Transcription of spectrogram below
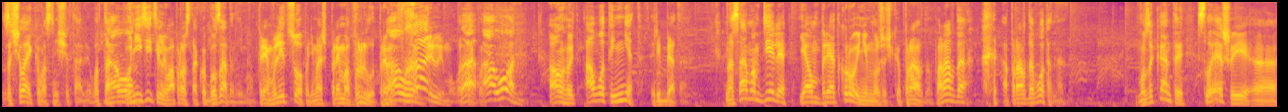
За человека вас не считали. Вот так. А он? Унизительный вопрос такой был задан ему. Прям в лицо, понимаешь, прямо в рыло, прямо А в он? харю ему. Вот Да, так вот. А он? А он говорит, а вот и нет, ребята. На самом деле, я вам приоткрою немножечко правду. Правда, а правда вот она. Музыканты Слэш и э,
